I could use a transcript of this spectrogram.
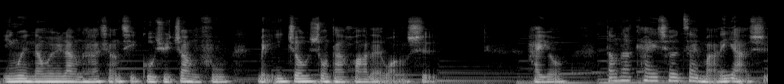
因为那会让她想起过去丈夫每一周送她花的往事，还有当她开车载玛利亚时，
